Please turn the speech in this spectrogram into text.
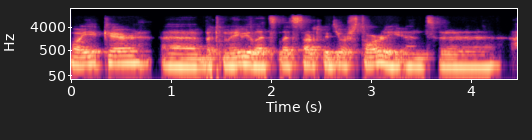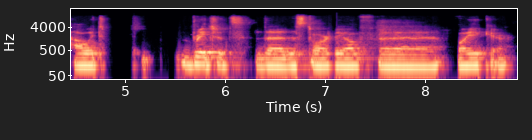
Oya Care. Uh, but maybe let's let's start with your story and uh, how it bridged the the story of uh, Oya Care.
